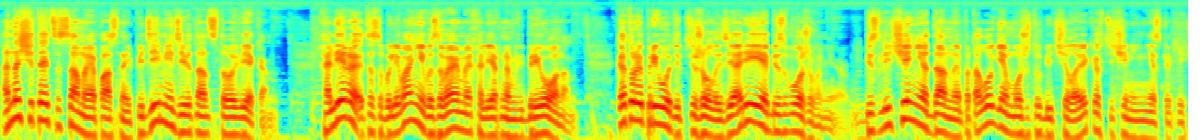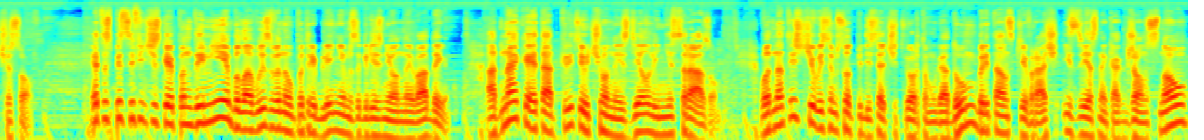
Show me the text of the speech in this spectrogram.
Она считается самой опасной эпидемией 19 века. Холера – это заболевание, вызываемое холерным вибрионом, которое приводит к тяжелой диарее и обезвоживанию. Без лечения данная патология может убить человека в течение нескольких часов. Эта специфическая пандемия была вызвана употреблением загрязненной воды. Однако это открытие ученые сделали не сразу – в 1854 году британский врач, известный как Джон Сноу,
